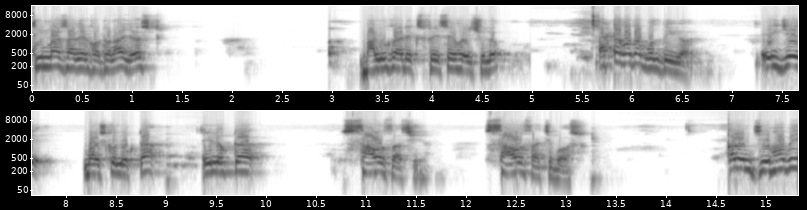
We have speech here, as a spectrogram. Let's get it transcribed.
তিন মাস আগের ঘটনা জাস্ট বালুঘাট এক্সপ্রেসে হয়েছিল। একটা কথা বলতেই হয়, এই যে বয়স্ক লোকটা, এই লোকটা সাহস আছে সাহস আছে বস কারণ যেভাবে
